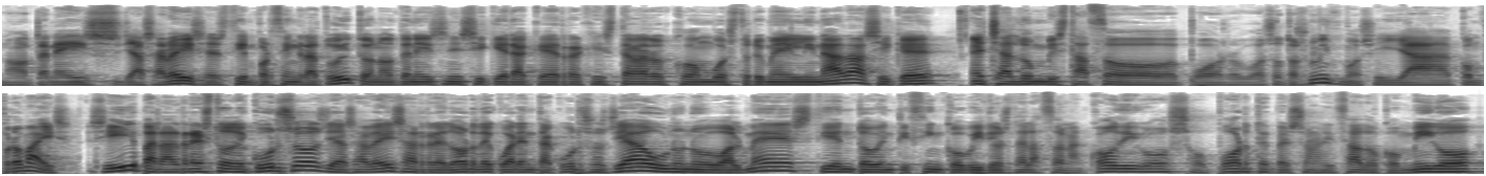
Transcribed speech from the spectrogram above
no tenéis, ya sabéis, es 100% gratuito, no tenéis ni siquiera que registraros con vuestro email ni nada, así que echadle un vistazo por vosotros mismos y ya comprobáis. Sí, para el resto de cursos, ya sabéis, alrededor de 40 cursos ya, uno nuevo al mes, 125 vídeos de la zona código, soporte personalizado conmigo,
